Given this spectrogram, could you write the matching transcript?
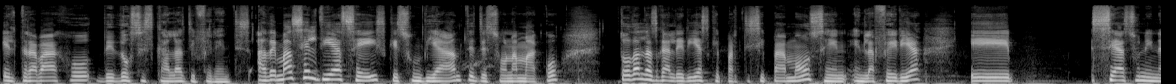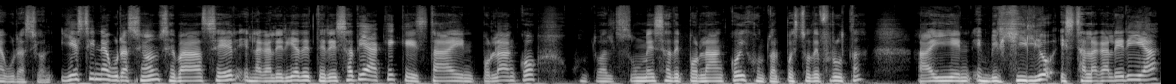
el trabajo de dos escalas diferentes. Además, el día 6, que es un día antes de Sonamaco, todas las galerías que participamos en, en la feria, se hace una inauguración. Y esta inauguración se va a hacer en la Galería de Teresa Diaque, que está en Polanco, junto a su mesa de Polanco y junto al puesto de fruta. Ahí en, Virgilio está la galería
